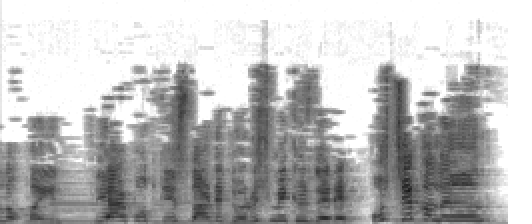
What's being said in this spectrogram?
unutmayın. Diğer podcastlerde görüşmek üzere. Hoşçakalın.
